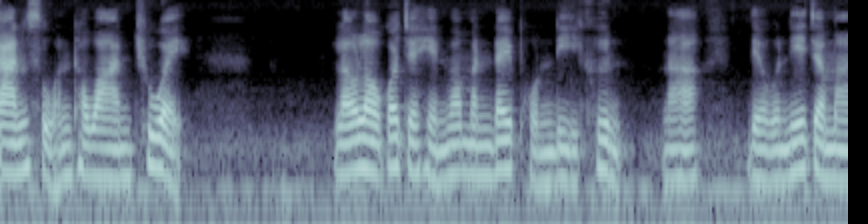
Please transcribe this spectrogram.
การสวนทวารช่วย แล้วเราก็จะเห็นว่ามันได้ผลดีขึ้นนะคะเดี๋ยววันนี้จะมา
